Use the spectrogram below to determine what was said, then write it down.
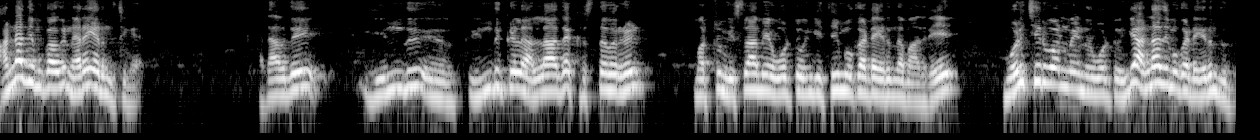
அதிமுகவுக்கு நிறைய இருந்துச்சுங்க. அதாவது இந்து இந்துக்கள் அல்லாத கிறிஸ்தவர்கள் மற்றும் இஸ்லாமிய ஓட்டு வங்கி திமுக இருந்த மாதிரி மொழி சிறுபான்மையினர் ஓட்டு வங்கி அதிமுக இருந்தது.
